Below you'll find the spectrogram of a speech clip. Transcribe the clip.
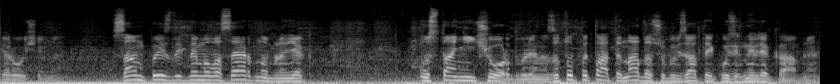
Коротше, блін. Сам пиздить немилосердно, блін, як останній чорт, блін. Зато питати треба, щоб взяти якогось гниляка, блін.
